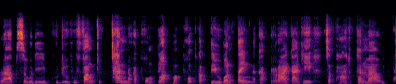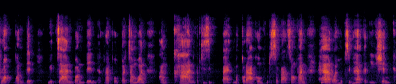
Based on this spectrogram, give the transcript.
กราบสวัสดีผู้ดูผู้ฟังทุก ท่านนะครับผมกลับมาพบกับติวบอลเต็งนะครับ รายการที่จะพาทุกท่านมาวิเคราะห์บอลเด็ด วิจารณ์บอลเด่นนะครับ ผมประจำวันอังคารครับที่ 18 มกราคมพุทธศักราช 2565 กันอีกเช่นเค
